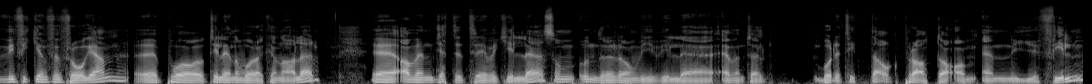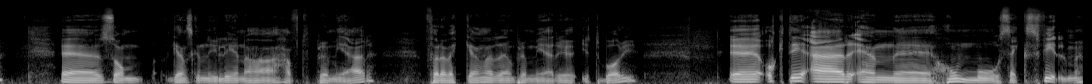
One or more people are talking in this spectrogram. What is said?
vi fick en förfrågan eh, på, till en av våra kanaler eh, av en jättetrevlig kille som undrade om vi ville eventuellt både titta och prata om en ny film eh, som ganska nyligen har haft premiär. Förra veckan hade den premiär i Göteborg. Eh, och det är en eh, homosexfilm.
